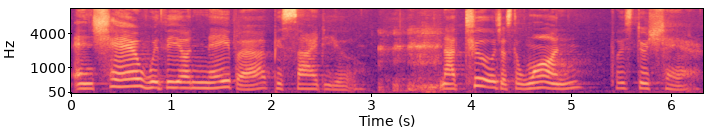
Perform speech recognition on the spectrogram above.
and share with your neighbor beside you. Not two, just one. Please do share.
